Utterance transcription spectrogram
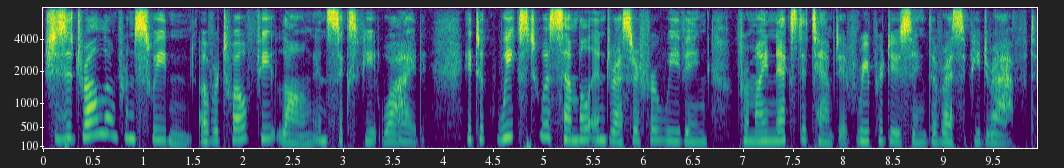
She's a draw loom from Sweden, over 12 feet long and 6 feet wide. It took weeks to assemble and dress her for weaving for my next attempt at reproducing the recipe draft.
